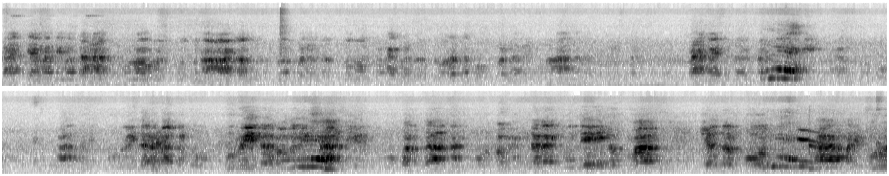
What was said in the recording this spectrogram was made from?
राज्यामध्ये मग दहा दोन ऑगस्टपासून आठ ऑगस्ट पर्यंत दोन भागात जोराचा पाऊस पडणार आहे म्हणून हा अंदाज आहे. सांगायचं तर का? हा म्हणजे पूर्व विदर्भाचा पाऊस. पूर्व विदर्भामध्ये सांगली, वर्धा, नागपूर, भंडारा, गोंदिया, यवतमाळ, चंद्रपूर हा, म्हणजे पूर्व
